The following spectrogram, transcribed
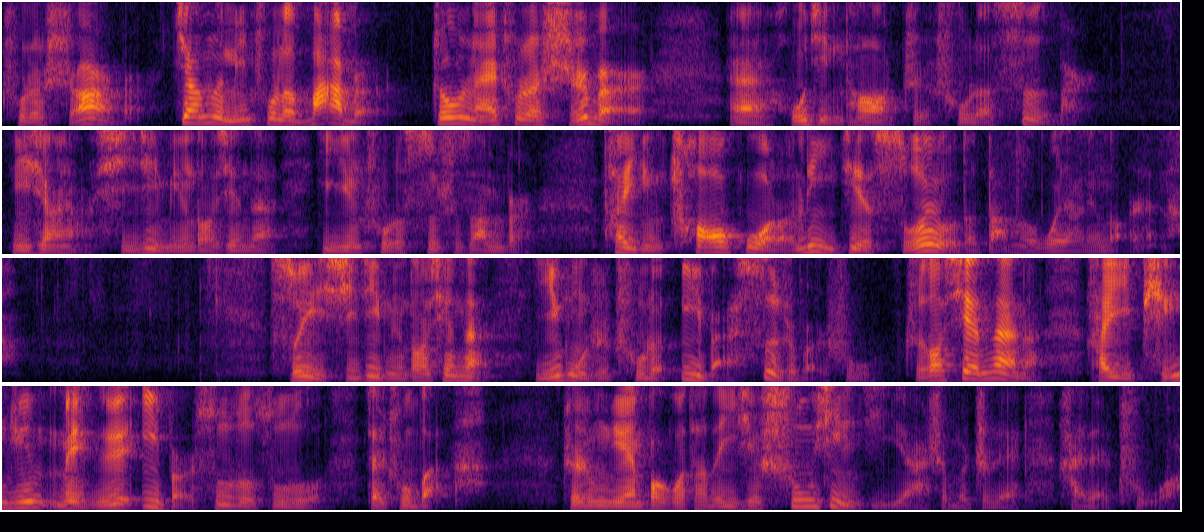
出了十二本；江泽民出了八本；周恩来出了十本；哎，胡锦涛只出了四本。你想想，习近平到现在已经出了四十三本，他已经超过了历届所有的党和国家领导人呐。所以，习近平到现在一共是出了一百四十本书，直到现在呢，还以平均每个月一本书的速度在出版啊。这中间包括他的一些书信集啊什么之类还在出啊。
